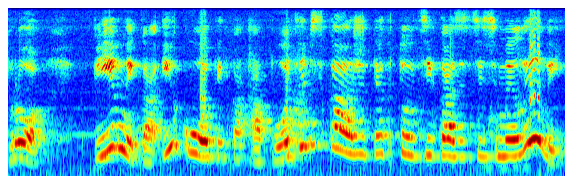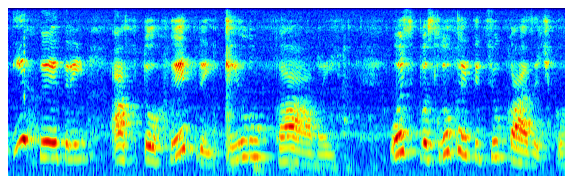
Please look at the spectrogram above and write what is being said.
про півника і котика, а потім скажете, хто в цій казочці сміливий і хитрий, а хто хитрий і лукавий. Ось послухайте цю казочку.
